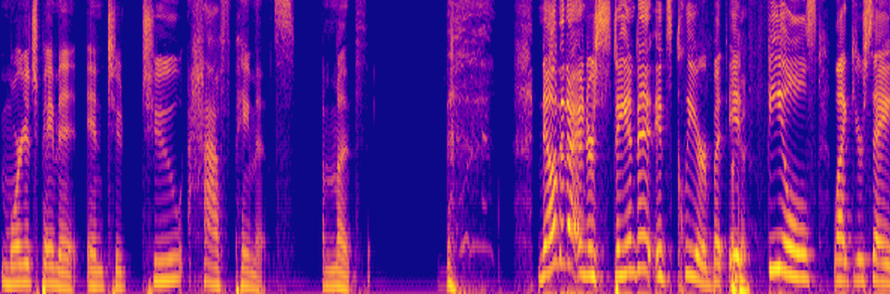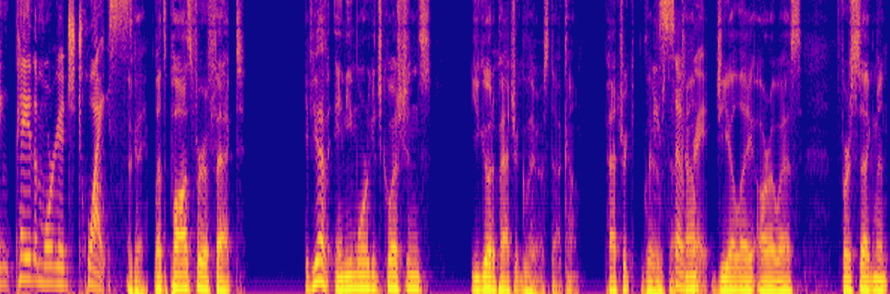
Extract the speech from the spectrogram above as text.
mortgage payment into two half payments a month. now that I understand it, it's clear, but Okay. Feels like you're saying pay the mortgage twice. Okay, let's pause for effect. If you have any mortgage questions, you go to patrickglaros.com. patrickglaros.com. So. G L A R O S. First segment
